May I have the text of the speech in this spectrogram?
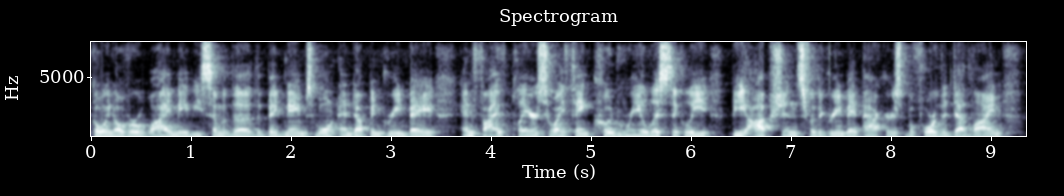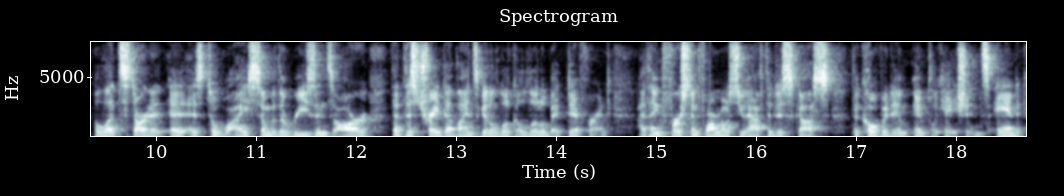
going over why maybe some of the, the big names won't end up in Green Bay, and five players who I think could realistically be options for the Green Bay Packers before the deadline. But let's start it as to why some of the reasons are that this trade deadline is going to look a little bit different. I think first and foremost, you have to discuss the COVID Im- implications. And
